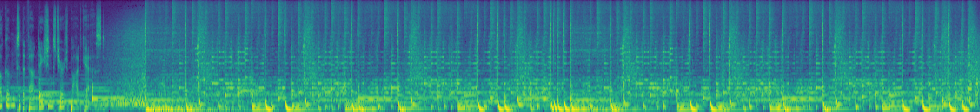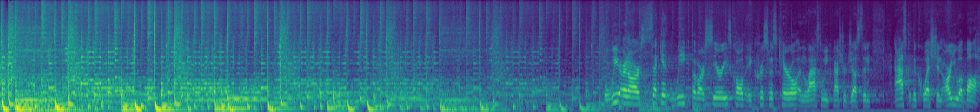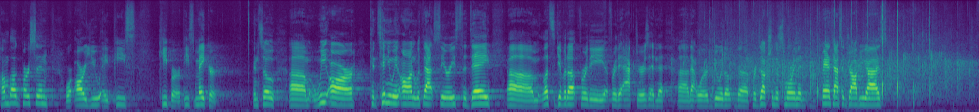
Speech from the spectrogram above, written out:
Welcome to the Foundations Church podcast. Week of our series called A Christmas Carol, and last week, Pastor Justin asked the question Are you a bah humbug person, or are you a peacekeeper, a peacemaker? And so um, we are continuing on with that series today. Um, let's give it up for the for the actors and the, uh, that were doing the, the production this morning. Fantastic job, you guys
